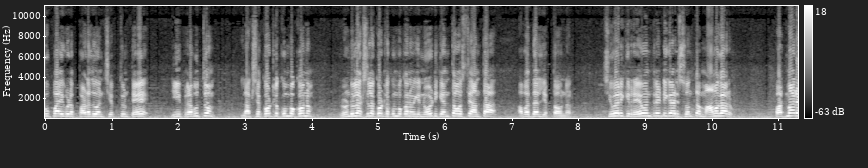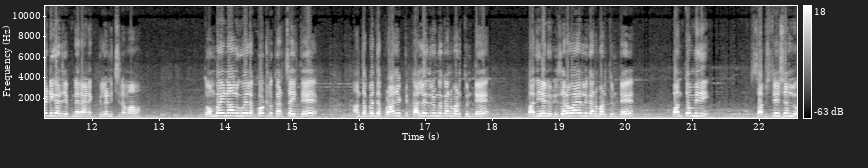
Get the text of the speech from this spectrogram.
రూపాయి కూడా పడదు అని చెప్తుంటే ఈ ప్రభుత్వం లక్ష కోట్ల కుంభకోణం రెండు లక్షల కోట్ల కుంభకోణం ఈ నోటికి ఎంత వస్తే అంత అబద్ధాలు చెప్తా ఉన్నారు. చివరికి రేవంత్ రెడ్డి గారి సొంత మామగారు పద్మారెడ్డి గారు చెప్పినారు ఆయనకు పిల్లనిచ్చిన మామ. తొంభై నాలుగు వేల కోట్లు ఖర్చు అయితే అంత పెద్ద ప్రాజెక్టు కళ్ళెదురుగా కనబడుతుంటే పదిహేను రిజర్వాయర్లు కనబడుతుంటే పంతొమ్మిది సబ్ స్టేషన్లు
